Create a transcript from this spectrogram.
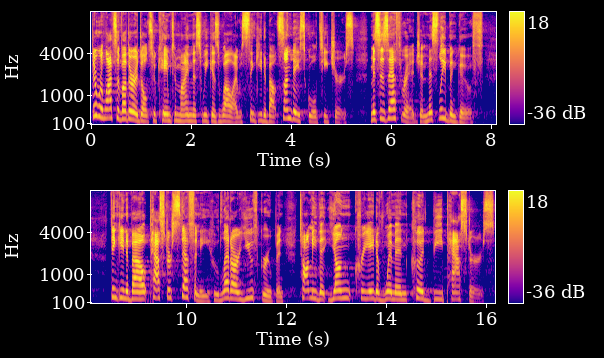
There were lots of other adults who came to mind this week as well. I was thinking about Sunday school teachers, Mrs. Etheridge and Miss Liebenguth. Thinking about Pastor Stephanie, who led our youth group and taught me that young creative women could be pastors.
